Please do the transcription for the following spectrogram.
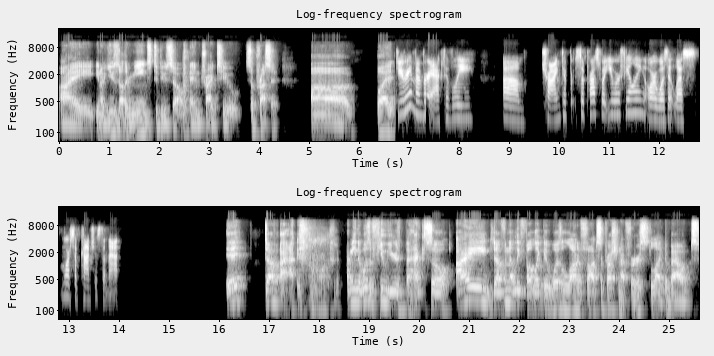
i you know used other means to do so and tried to suppress it. Uh but do you remember actively um trying to suppress what you were feeling or was it less more subconscious than that? It I, I mean, it was a few years back. So I definitely felt like it was a lot of thought suppression at first, like about,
